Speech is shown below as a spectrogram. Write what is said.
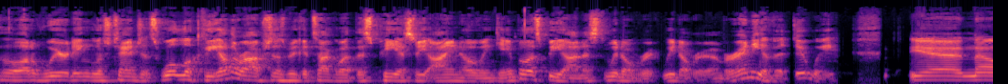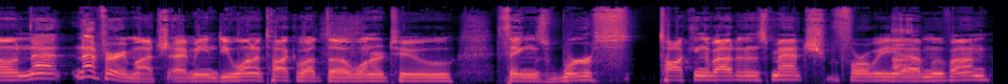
a lot of weird English tangents. Well, look, the other options we could talk about this PSV Eindhoven game, but let's be honest, we don't re- we don't remember any of it, do we? Yeah, no, not not very much. I mean, do you want to talk about the one or two things worth talking about in this match before we uh, uh, move on?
